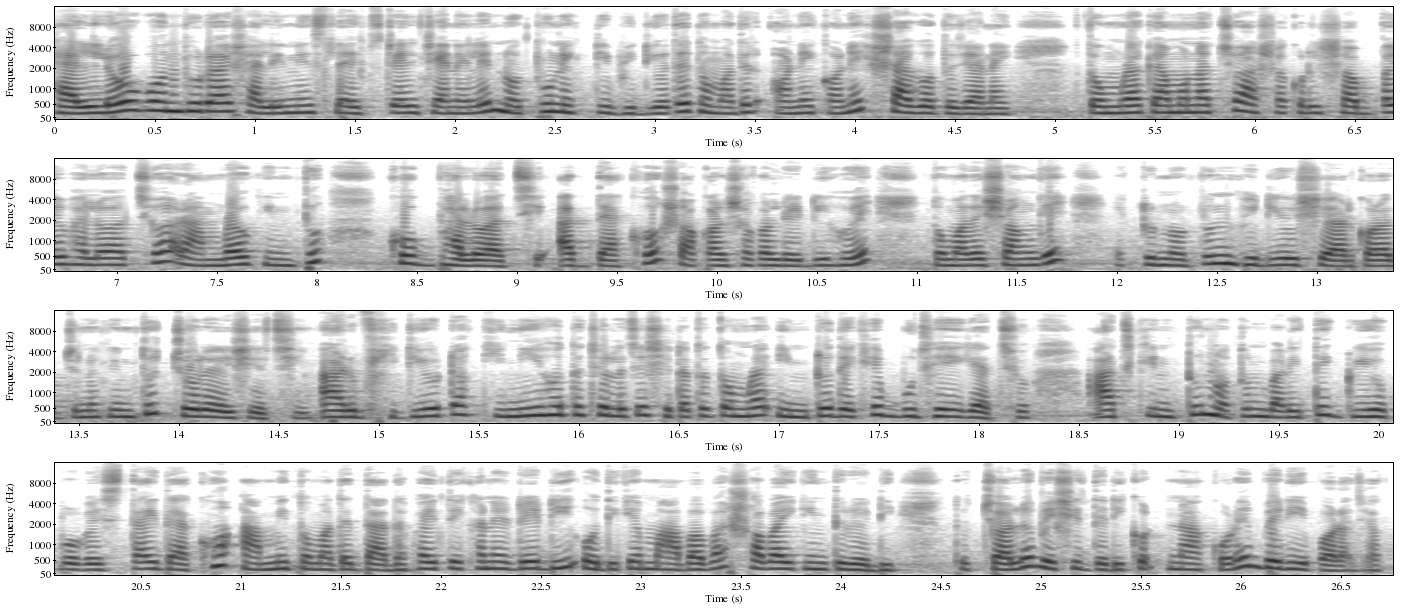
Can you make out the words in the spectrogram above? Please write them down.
হ্যালো বন্ধুরা, শালিনীস লাইফস্টাইল চ্যানেলে নতুন একটি ভিডিওতে তোমাদের অনেক অনেক স্বাগত জানাই। তোমরা কেমন আছো? আশা করি সবাই ভালো আছো আর আমরাও কিন্তু খুব ভালো আছি। আর দেখো, সকাল সকাল রেডি হয়ে তোমাদের সঙ্গে একটু নতুন ভিডিও শেয়ার করার জন্য কিন্তু চলে এসেছি। আর ভিডিওটা কী নিয়ে হতে চলেছে সেটা তো তোমরা ইন্ট্রো দেখে বুঝেই গেছো। আজ কিন্তু নতুন বাড়িতে গৃহপ্রবেশ। তাই দেখো, আমি তোমাদের দাদাভাই তো এখানে রেডি ওদিকে মা বাবা সবাই কিন্তু রেডি তো চলো বেশি দেরি না করে বেরিয়ে পড়া যাক।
